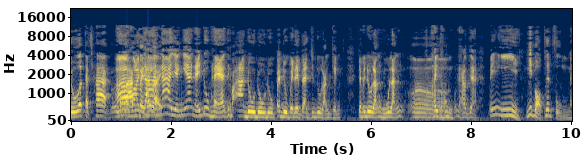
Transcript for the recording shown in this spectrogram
ดูว่ากระชากอ่าล้างหมอไปจาเท่าไหร่หน้าอย่างเงี้ยไหนดูแผลที่บอกอ่าดูดูดูไปดูไปเลยไปจะดูหลังเข็ม จะไปดูหลังหูหลังเออไทยทองของแถวเนี่ยไม่มีนี่บอกเพื่อนฝูงไหม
